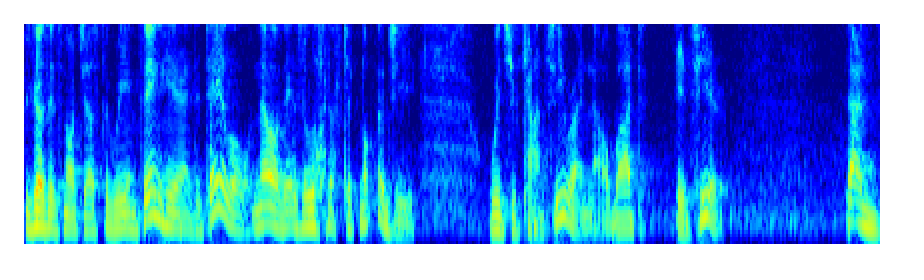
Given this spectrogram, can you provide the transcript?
because it's not just the green thing here at the table. No, there's a lot of technology which you can't see right now, but it's here. And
